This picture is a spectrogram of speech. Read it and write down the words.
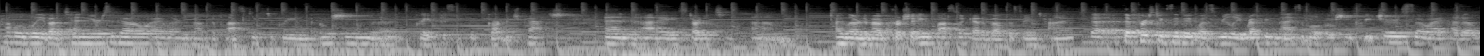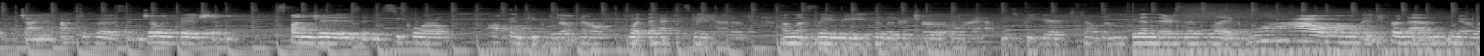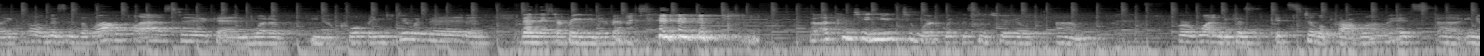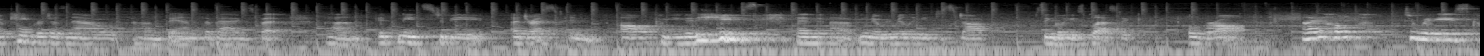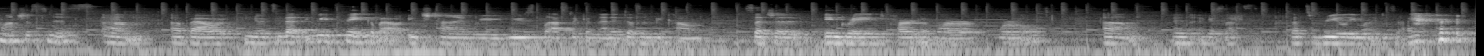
probably about 10 years ago, I learned about the plastic debris in the ocean, the Great Pacific Garbage Patch, and I started to, um, I learned about crocheting plastic at about the same time. The, the first exhibit was really recognizable ocean creatures, so I had a giant octopus and jellyfish and sponges and sea coral. Often people don't know what the heck it's made out of unless they read the literature or I happen to be here to tell them. And then there's this like, wow moment for them, you know, like, oh, this is a lot of plastic and what a, you know, cool thing to do with it. And then they start bringing me their bags. so I've continued to work with this material um, for one, because it's still a problem. It's, uh, you know, Cambridge has now um, banned the bags, but um, it needs to be addressed in all communities. and, uh, you know, we really need to stop single-use plastic overall. I hope to raise consciousness um, about, you know, so that we think about each time we use plastic and then it doesn't become such an ingrained part of our world. Um, and I guess that's, that's really my desire.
